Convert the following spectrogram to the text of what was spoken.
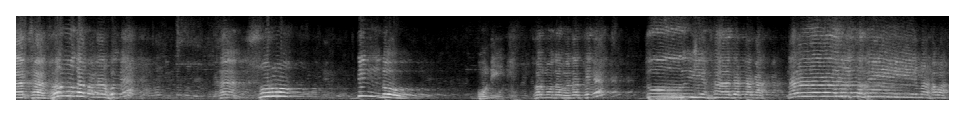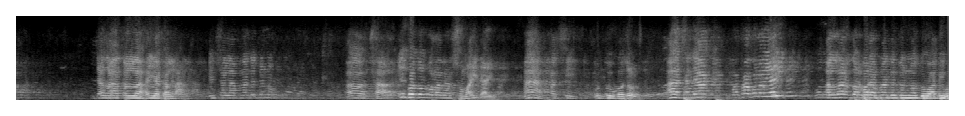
আচ্ছা ধর্মদা বাজার হতে হ্যাঁ সরো বিন্দু বণিক ধর্মদা বাজার থেকে দুই হাজার টাকা। আপনাদের জন্য। আচ্ছা হ্যাঁ আচ্ছা আল্লাহর দরবারে আপনাদের জন্য দোয়া দিব।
